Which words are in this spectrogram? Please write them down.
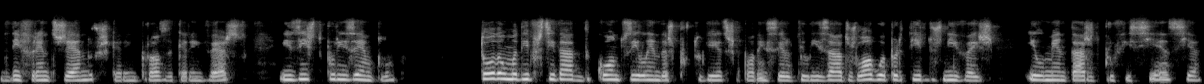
de diferentes géneros, quer em prosa, quer em verso. Existe, por exemplo, toda uma diversidade de contos e lendas portugueses que podem ser utilizados logo a partir dos níveis elementares de proficiência.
